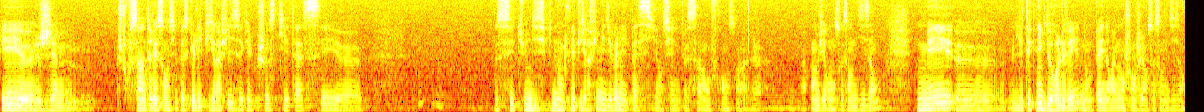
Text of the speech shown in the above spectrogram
Et euh, j'aime, je trouve ça intéressant aussi parce que l'épigraphie, c'est quelque chose qui est assez... Euh, c'est une discipline, donc l'épigraphie médiévale n'est pas si ancienne que ça en France, hein, environ 70 ans, mais euh, les techniques de relevé n'ont pas énormément changé en 70 ans.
